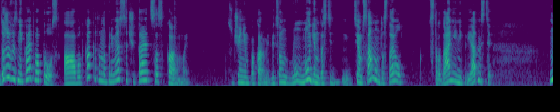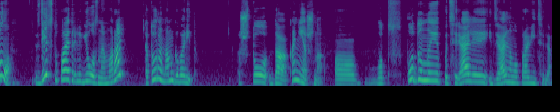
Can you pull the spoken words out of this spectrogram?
Даже возникает вопрос, а вот как это, например, сочетается с кармой, с учением по карме? Ведь он ну, многим дости... тем самым доставил страдания, неприятности. Но здесь вступает религиозная мораль, которая нам говорит, что да, конечно, э, вот подданные потеряли идеального правителя,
